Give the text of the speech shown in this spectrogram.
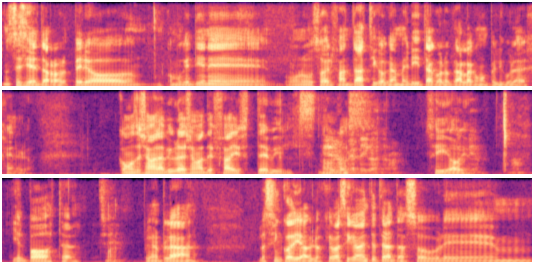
no sé si de terror, pero como que tiene un uso del fantástico que amerita colocarla como película de género. ¿Cómo se llama la película? Se llama The Five Devils, ¿no? Los- de película de terror. Sí, obvio. También, ¿no? Y el póster, Sí. bueno, primer plano. Los cinco diablos, que básicamente trata sobre mm,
